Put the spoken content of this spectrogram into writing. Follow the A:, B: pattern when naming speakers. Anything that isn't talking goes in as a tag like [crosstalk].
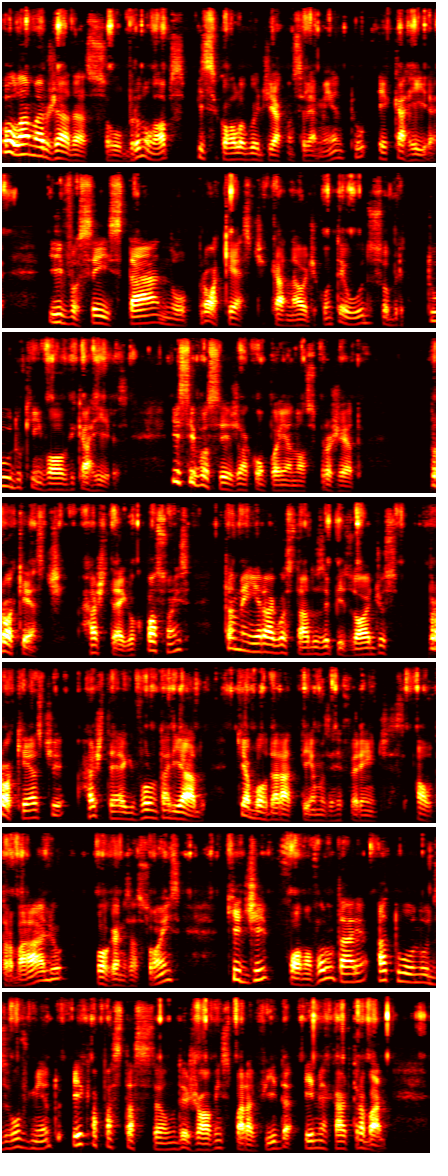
A: Olá, Marujada! Sou Bruno Lopes, psicólogo de aconselhamento e carreira, e você está no Procast, canal de conteúdo sobre tudo que envolve carreiras. E se você já acompanha nosso projeto Procast, hashtag ocupações, também irá gostar dos episódios Procast, hashtag voluntariado, que abordará temas referentes ao trabalho, organizações que, de forma voluntária, atuam no desenvolvimento e capacitação de jovens para a vida e mercado de trabalho.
